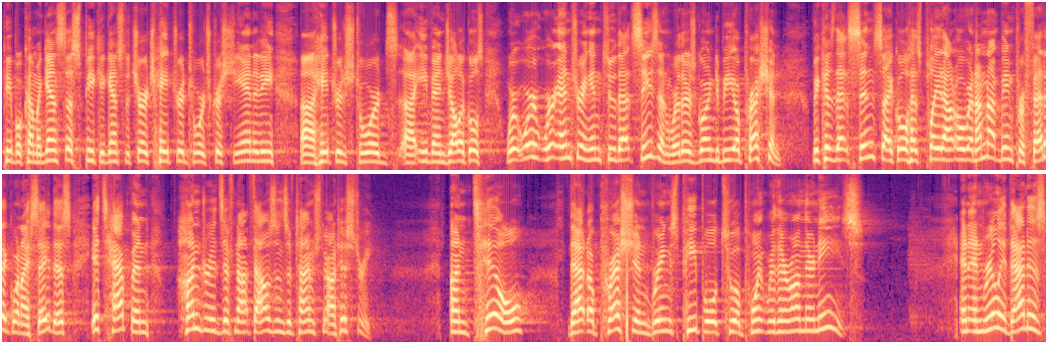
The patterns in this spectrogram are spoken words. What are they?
people come against us, speak against the church, hatred towards Christianity, uh, hatred towards uh, evangelicals. We're, we're, we're entering into that season where there's going to be oppression because that sin cycle has played out over. And I'm not being prophetic when I say this, it's happened hundreds, if not thousands, of times throughout history until that oppression brings people to a point where they're on their knees. And, and really, that is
